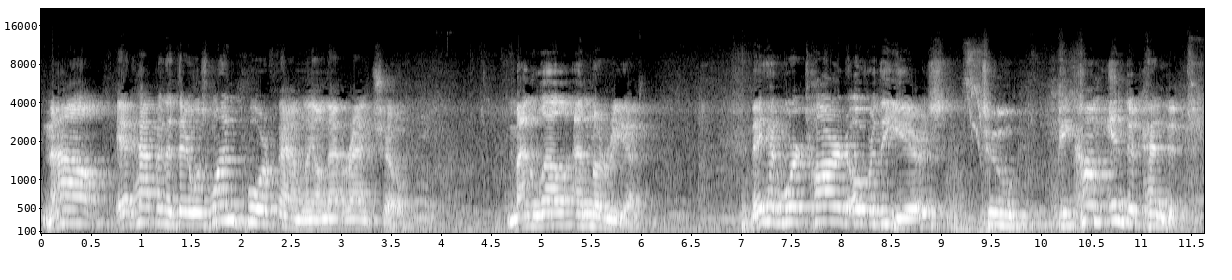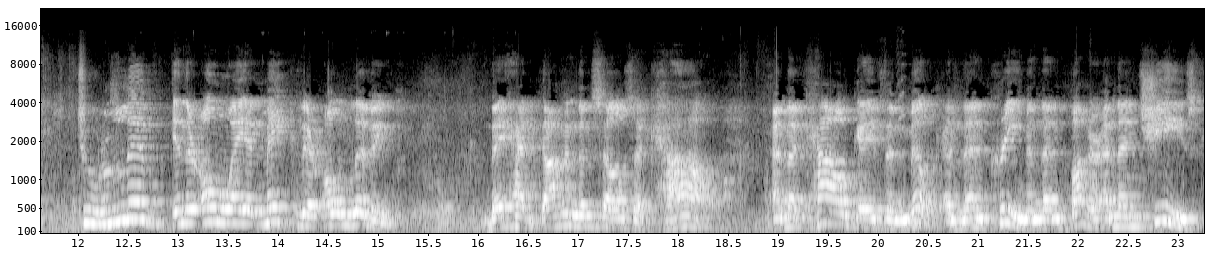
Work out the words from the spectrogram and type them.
Now, it happened that there was one poor family on that rancho, Manuel and Maria. They had worked hard over the years to become independent, to live in their own way and make their own living. They had gotten themselves a cow, and the cow gave them milk, and then cream, and then butter, and then cheese.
